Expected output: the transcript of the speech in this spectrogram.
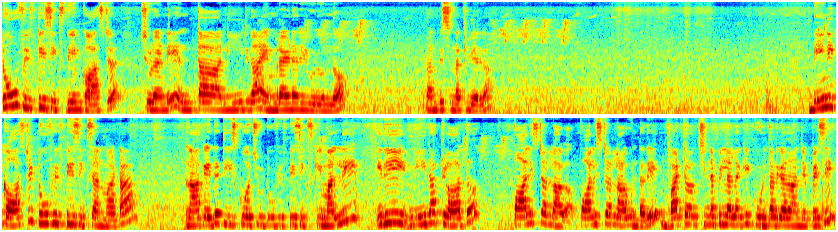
two fifty six దీని కాస్ట్ చూడండి ఎంత నీట్గా ఎంబ్రాయిడరీ కూడా ఉందో. కనిపిస్తుందా క్లియర్గా దీని కాస్ట్ టూ ఫిఫ్టీ సిక్స్ అనమాట నాకైతే తీసుకోవచ్చు టూ ఫిఫ్టీ సిక్స్కి మళ్ళీ ఇది మీద క్లాత్ పాలిస్టర్ లాగా పాలిస్టర్ లాగా ఉంటుంది. బట్ చిన్నపిల్లలకి కుడుతుంది కదా అని చెప్పేసి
